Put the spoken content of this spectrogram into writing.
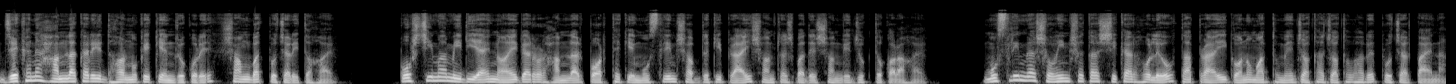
যেখানে হামলাকারীর ধর্মকে কেন্দ্র করে সংবাদ প্রচারিত হয়। পশ্চিমা মিডিয়ায় নয় এগারোর হামলার পর থেকে মুসলিম শব্দটি প্রায় সন্ত্রাসবাদের সঙ্গে যুক্ত করা হয়। মুসলিমরা সহিংসতার শিকার হলেও তা প্রায়ই গণমাধ্যমে যথাযথভাবে প্রচার পায় না।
